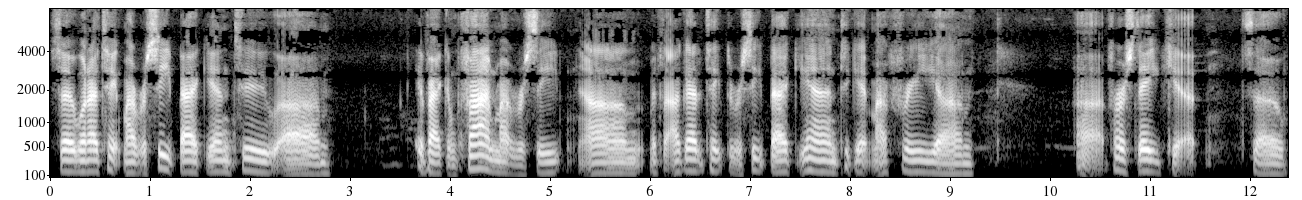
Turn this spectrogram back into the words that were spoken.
So when I take my receipt back into, um, if I can find my receipt, um, if I got to take the receipt back in to get my free um, uh, first aid kit. So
